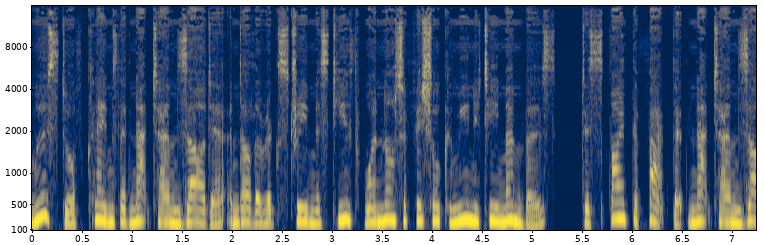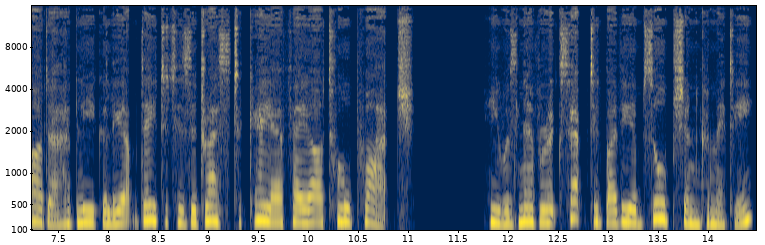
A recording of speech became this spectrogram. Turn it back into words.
Mustaf claims that Natan Zada and other extremist youth were not official community members, despite the fact that Natan Zada had legally updated his address to KFAR Tapuach. He was never accepted by the absorption committee,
